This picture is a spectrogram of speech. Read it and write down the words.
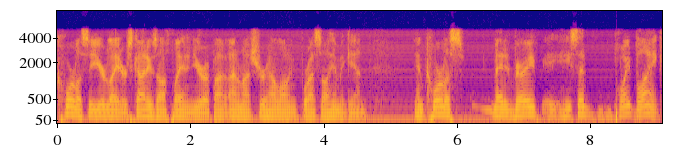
Corliss a year later. Scotty was off playing in Europe. I, I'm not sure how long before I saw him again. And Corliss made it very. He said point blank,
